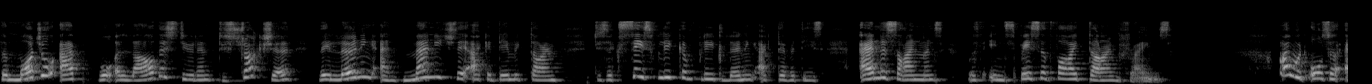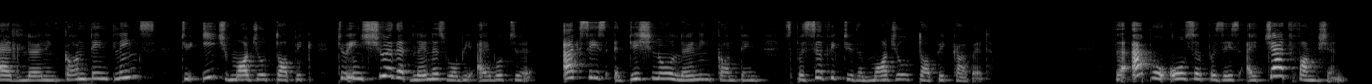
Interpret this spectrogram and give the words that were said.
The module app will allow the student to structure their learning and manage their academic time to successfully complete learning activities and assignments within specified time frames. I would also add learning content links to each module topic to ensure that learners will be able to access additional learning content specific to the module topic covered. The app will also possess a chat function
